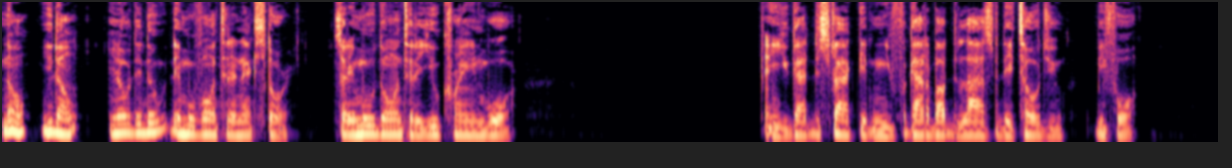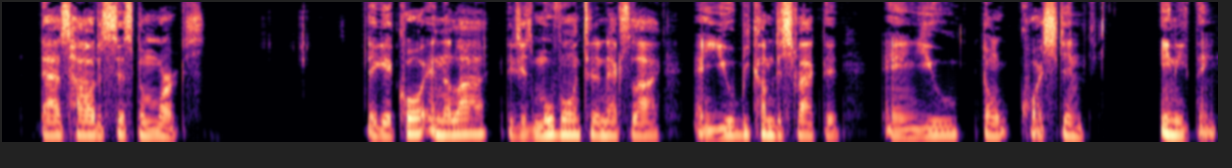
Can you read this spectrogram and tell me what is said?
No, you don't. You know what they do? They move on to the next story. So they moved on to the Ukraine war. And you got distracted and you forgot about the lies that they told you before. That's how the system works. They get caught in the lie, they just move on to the next lie, and you become distracted and you don't question anything.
